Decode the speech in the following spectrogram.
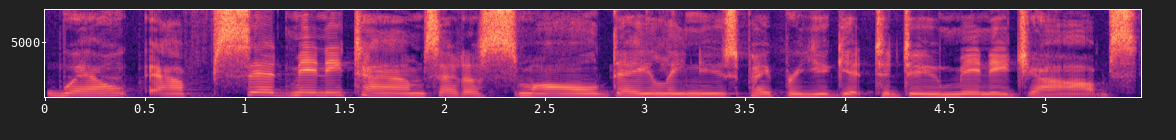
Well, I've said many times at a small daily newspaper, you get to do many jobs.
